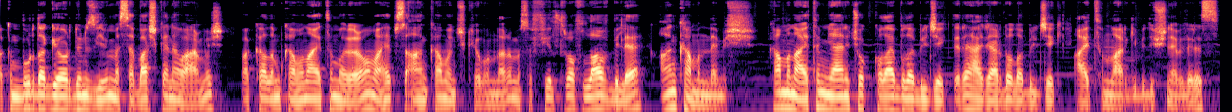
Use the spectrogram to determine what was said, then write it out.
Bakın burada gördüğünüz gibi mesela başka ne varmış? Bakalım common item arıyorum ama hepsi uncommon çıkıyor bunların. Mesela Filter of Love bile uncommon demiş. Common item yani çok kolay bulabilecekleri her yerde olabilecek itemlar gibi düşünebiliriz.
